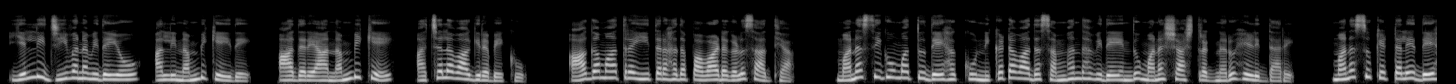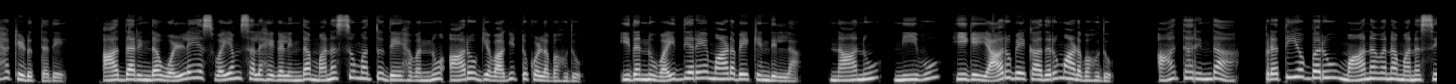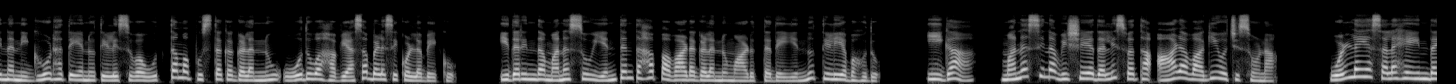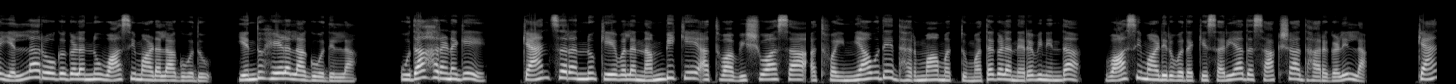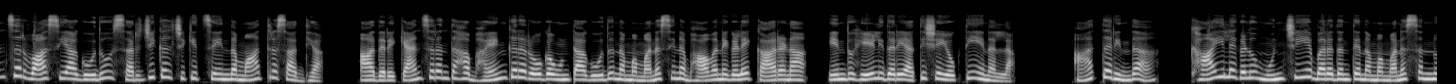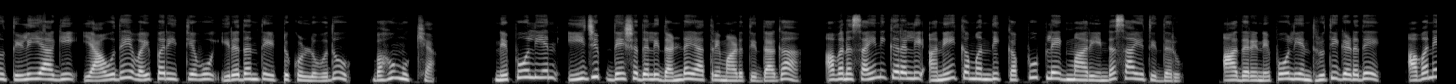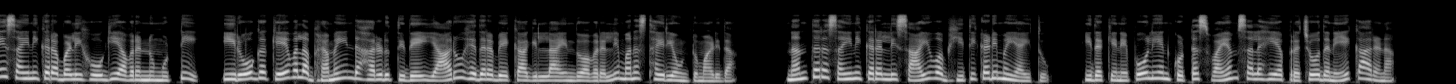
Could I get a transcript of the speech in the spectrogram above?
ಎಲ್ಲಿ ಜೀವನವಿದೆಯೋ ಅಲ್ಲಿ ನಂಬಿಕೆಯಿದೆ ಆದರೆ ಆ ನಂಬಿಕೆ ಅಚಲವಾಗಿರಬೇಕು. ಆಗ ಮಾತ್ರ ಈ ತರಹದ ಪವಾಡಗಳು ಸಾಧ್ಯ. ಮನಸ್ಸಿಗೂ ಮತ್ತು ದೇಹಕ್ಕೂ ನಿಕಟವಾದ ಸಂಬಂಧವಿದೆ ಎಂದು ಮನಃಶಾಸ್ತ್ರಜ್ಞರು ಹೇಳಿದ್ದಾರೆ. ಮನಸ್ಸು ಕೆಟ್ಟಲೇ ದೇಹ ಕೆಡುತ್ತದೆ. ಆದ್ದರಿಂದ ಒಳ್ಳೆಯ ಸ್ವಯಂ ಸಲಹೆಗಳಿಂದ ಮನಸ್ಸು ಮತ್ತು ದೇಹವನ್ನು ಆರೋಗ್ಯವಾಗಿಟ್ಟುಕೊಳ್ಳಬಹುದು. ಇದನ್ನು ವೈದ್ಯರೇ ಮಾಡಬೇಕೆಂದಿಲ್ಲ. ನಾನು, ನೀವು, ಹೀಗೆ ಯಾರು ಬೇಕಾದರೂ ಮಾಡಬಹುದು. ಆದ್ದರಿಂದ ಪ್ರತಿಯೊಬ್ಬರೂ ಮಾನವನ ಮನಸ್ಸಿನ ನಿಗೂಢತೆಯನ್ನು ತಿಳಿಸುವ ಉತ್ತಮ ಪುಸ್ತಕಗಳನ್ನು ಓದುವ ಹವ್ಯಾಸ ಬೆಳೆಸಿಕೊಳ್ಳಬೇಕು. ಇದರಿಂದ ಮನಸ್ಸು ಎಂತೆಂತಹ ಪವಾಡಗಳನ್ನು ಮಾಡುತ್ತದೆ ಎಂದು ತಿಳಿಯಬಹುದು. ಈಗ ಮನಸ್ಸಿನ ವಿಷಯದಲ್ಲಿ ಸ್ವತಃ ಆಳವಾಗಿ ಯೋಚಿಸೋಣ. ಒಳ್ಳೆಯ ಸಲಹೆಯಿಂದ ಎಲ್ಲ ರೋಗಗಳನ್ನು ವಾಸಿ ಮಾಡಲಾಗುವುದು ಎಂದು ಹೇಳಲಾಗುವುದಿಲ್ಲ. ಉದಾಹರಣೆಗೆ, ಕ್ಯಾನ್ಸರ್ ಅನ್ನು ಕೇವಲ ನಂಬಿಕೆ ಅಥವಾ ವಿಶ್ವಾಸ ಅಥವಾ ಇನ್ಯಾವುದೇ ಧರ್ಮ ಮತ್ತು ಮತಗಳ ನೆರವಿನಿಂದ ವಾಸಿ ಮಾಡಿರುವುದಕ್ಕೆ ಸರಿಯಾದ ಸಾಕ್ಷ್ಯಾಧಾರಗಳಿಲ್ಲ. ಕ್ಯಾನ್ಸರ್ ವಾಸಿಯಾಗುವುದು ಸರ್ಜಿಕಲ್ ಚಿಕಿತ್ಸೆಯಿಂದ ಮಾತ್ರ ಸಾಧ್ಯ. ಆದರೆ ಕ್ಯಾನ್ಸರಂತಹ ಭಯಂಕರ ರೋಗ ಉಂಟಾಗುವುದು ನಮ್ಮ ಮನಸ್ಸಿನ ಭಾವನೆಗಳೇ ಕಾರಣ ಎಂದು ಹೇಳಿದರೆ ಅತಿಶಯೋಕ್ತಿ ಏನಲ್ಲ. ಆದ್ದರಿಂದ ಖಾಯಿಲೆಗಳು ಮುಂಚೆಯೇ ಬರದಂತೆ ನಮ್ಮ ಮನಸ್ಸನ್ನು ತಿಳಿಯಾಗಿ ಯಾವುದೇ ವೈಪರೀತ್ಯವೂ ಇರದಂತೆ ಇಟ್ಟುಕೊಳ್ಳುವುದು ಬಹುಮುಖ್ಯ. ನೆಪೋಲಿಯನ್ ಈಜಿಪ್ಟ್ ದೇಶದಲ್ಲಿ ದಂಡಯಾತ್ರೆ ಮಾಡುತ್ತಿದ್ದಾಗ ಅವನ ಸೈನಿಕರಲ್ಲಿ ಅನೇಕ ಮಂದಿ ಕಪ್ಪು ಪ್ಲೇಗ್ ಮಾರಿಯಿಂದ ಸಾಯುತ್ತಿದ್ದರು. ಆದರೆ ನೆಪೋಲಿಯನ್ ಧೃತಿಗೆಡದೆ ಅವನೇ ಸೈನಿಕರ ಬಳಿ ಹೋಗಿ ಅವರನ್ನು ಮುಟ್ಟಿ, ಈ ರೋಗ ಕೇವಲ ಭ್ರಮೆಯಿಂದ ಹರಡುತ್ತಿದೆ, ಯಾರೂ ಹೆದರಬೇಕಾಗಿಲ್ಲ ಎಂದು ಅವರಲ್ಲಿ ಮನಸ್ಥೈರ್ಯ ಉಂಟುಮಾಡಿದ. ನಂತರ ಸೈನಿಕರಲ್ಲಿ ಸಾಯುವ ಭೀತಿ ಕಡಿಮೆಯಾಯಿತು. ಇದಕ್ಕೆ ನೆಪೋಲಿಯನ್ ಕೊಟ್ಟ ಸ್ವಯಂ ಸಲಹೆಯ ಪ್ರಚೋದನೆಯೇ ಕಾರಣ.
